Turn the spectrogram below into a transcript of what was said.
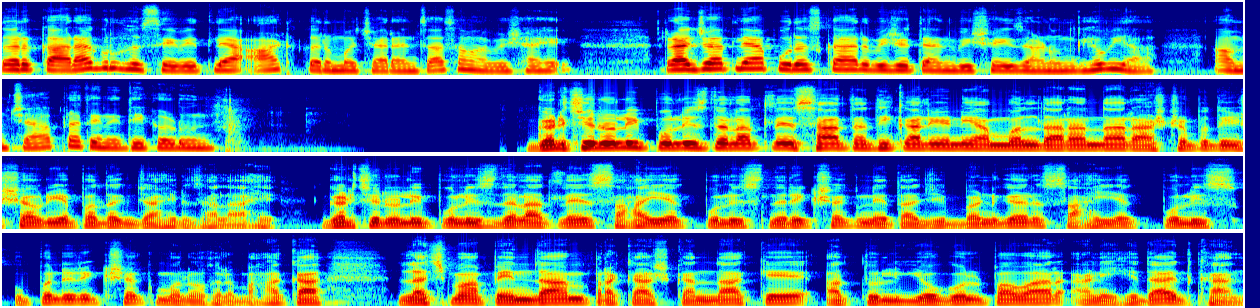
तर कारागृह सेवेतल्या आठ कर्मचाऱ्यांचा समावेश आहे. राज्यातल्या पुरस्कार विजेत्यांविषयी जाणून घेऊया आमच्या प्रतिनिधीकडून. गडचिरोली पोलीस दलातले सात अधिकारी आणि अंमलदारांना राष्ट्रपती शौर्य पदक जाहीर झालं आहे. गडचिरोली पोलीस दलातले सहाय्यक पोलीस निरीक्षक नेताजी बंडगर सहाय्यक पोलीस उपनिरीक्षक मनोहर महाका लचमा पेंदाम प्रकाश कंदाके अतुल योगोल पवार आणि हिदायत खान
